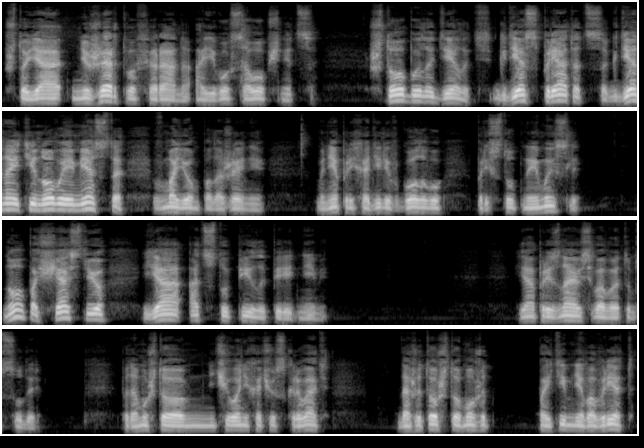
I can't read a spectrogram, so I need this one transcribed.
что я не жертва Феррана, а его сообщница. Что было делать? Где спрятаться? Где найти новое место в моем положении? мне приходили в голову преступные мысли. Но, по счастью, я отступила перед ними. Я признаюсь вам в этом, сударь, потому что ничего не хочу скрывать, даже то, что может пойти мне во вред,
